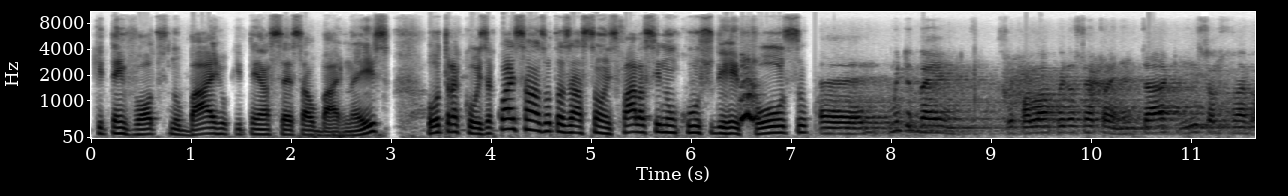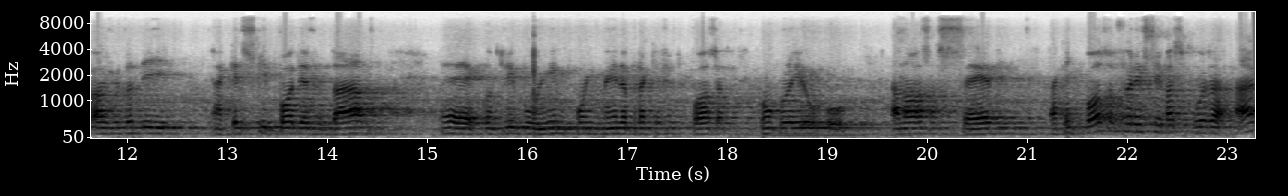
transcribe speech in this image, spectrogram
que têm votos no bairro, que têm acesso ao bairro, não é isso? Outra coisa, quais são as outras ações? Fala-se num curso de reforço. É, muito bem. Você falou uma coisa certa aí, né? A gente está aqui solicitando a ajuda de aqueles que podem ajudar, é, contribuindo com emenda para que a gente possa concluir o, a nossa sede para que a gente possa oferecer mais coisas à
